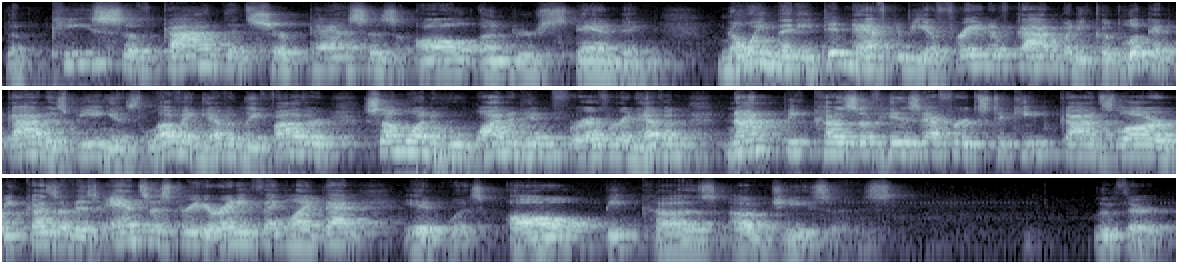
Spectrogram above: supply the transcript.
the peace of God that surpasses all understanding. Knowing that he didn't have to be afraid of God, but he could look at God as being his loving Heavenly Father, someone who wanted him forever in heaven, not because of his efforts to keep God's law or because of his ancestry or anything like that. It was all because of Jesus. Luther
